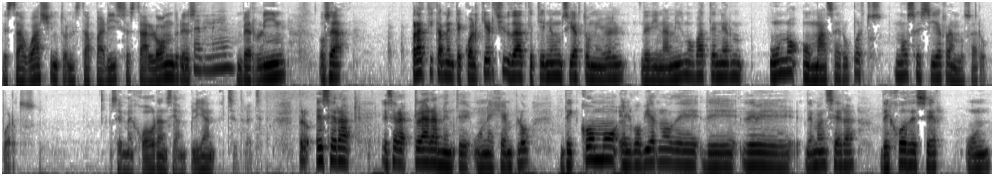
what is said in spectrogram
está Washington, está París, está Londres, Berlín. Berlín. O sea, prácticamente cualquier ciudad que tiene un cierto nivel de dinamismo va a tener uno o más aeropuertos. No se cierran los aeropuertos. Se mejoran, se amplían, etcétera, etcétera. Pero ese era ese era claramente un ejemplo de cómo el gobierno de, de, Mancera dejó de ser un,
